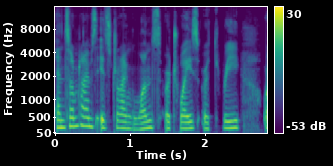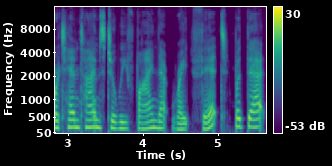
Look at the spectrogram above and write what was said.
and sometimes it's trying once or twice or three or 10 times till we find that right fit, but that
